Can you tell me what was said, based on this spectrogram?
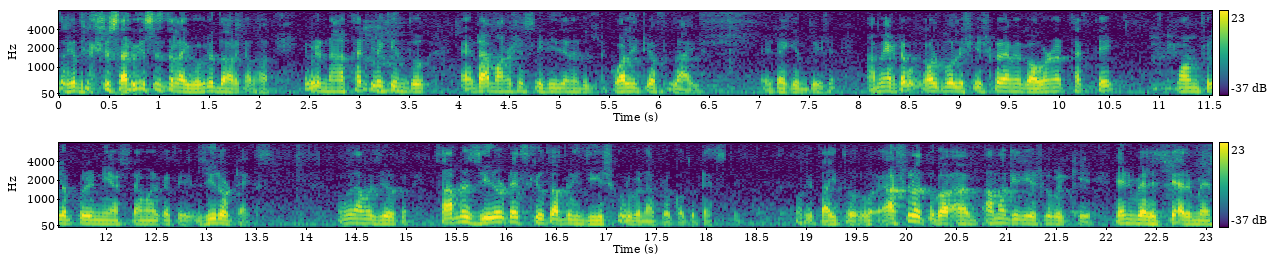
তাকে কিছু সার্ভিসেস তো লাগবে, ওগুলো দরকার হয়। এগুলো না থাকলে কিন্তু এটা মানুষের সিটিজেনের কোয়ালিটি অফ লাইফ এটা কিন্তু আমি একটা গল্প বলে শেষ করে আমি গভর্নর থাকতে ফর্ম ফিল আপ করে নিয়ে আসছে আমার কাছে জিরো ট্যাক্স আমার জিরো স্যার আপনার জিরো ট্যাক্স কেউ তো আপনাকে জিজ্ঞেস করবে না আপনার কত ট্যাক্স ওকে তাই তো, আসলে তো আমাকে জিজ্ঞেস করবে কে? এনবিআর চেয়ারম্যান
